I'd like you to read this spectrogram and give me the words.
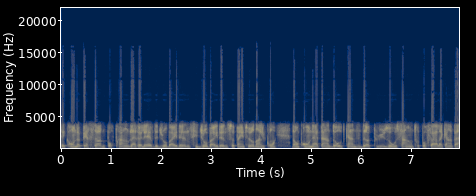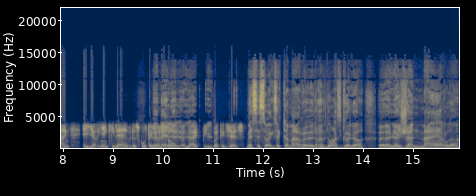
c'est qu'on n'a personne pour prendre la relève de Joe Biden si Joe Biden se peinture dans le coin. Donc, on attend d'autres candidats plus au centre pour faire la campagne, et il n'y a rien qui lève de ce côté-là, Le-. Ben c'est ça, exactement. revenons à ce gars-là, euh, le jeune maire là,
